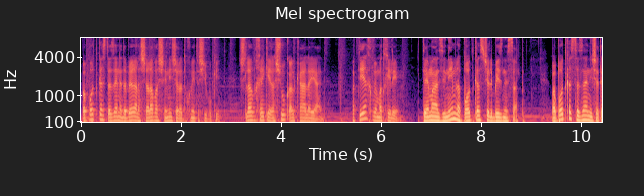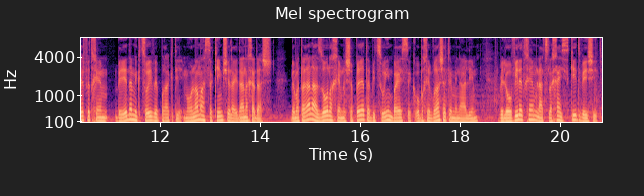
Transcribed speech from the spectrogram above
בפודקאסט הזה נדבר על השלב השני של התוכנית השיווקית, שלב חקר השוק על קהל היעד. פתיח ומתחילים. אתם מאזינים לפודקאסט של ביזנס אפ. בפודקאסט הזה אני אשתף אתכם בידע מקצועי ופרקטי מעולם העסקים של העידן החדש, במטרה לעזור לכם לשפר את הביצועים בעסק או בחברה שאתם מנהלים, ולהוביל אתכם להצלחה עסקית ואישית.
